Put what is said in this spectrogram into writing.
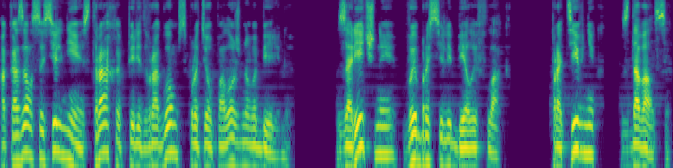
оказался сильнее страха перед врагом с противоположного берега. Заречные выбросили белый флаг. Противник сдавался.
